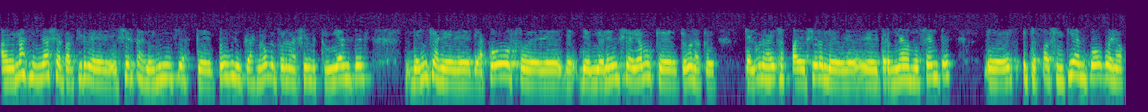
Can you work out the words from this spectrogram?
además nace a partir de ciertas denuncias que públicas ¿no? que fueron haciendo estudiantes denuncias de, acoso de, violencia digamos que, bueno que, que, algunas de ellas padecieron de, determinados docentes eh, esto fue hace un tiempo bueno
